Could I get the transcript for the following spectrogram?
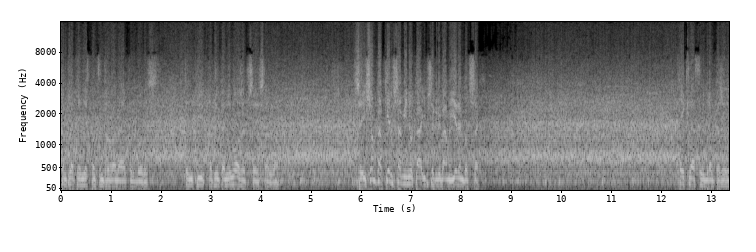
kompletnie nieskoncentrowana ten Borus. Ten ta piłka nie może przejść tak jak 61 minuta i przegrywamy 1 do 3. tej klasy bramkarzowi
